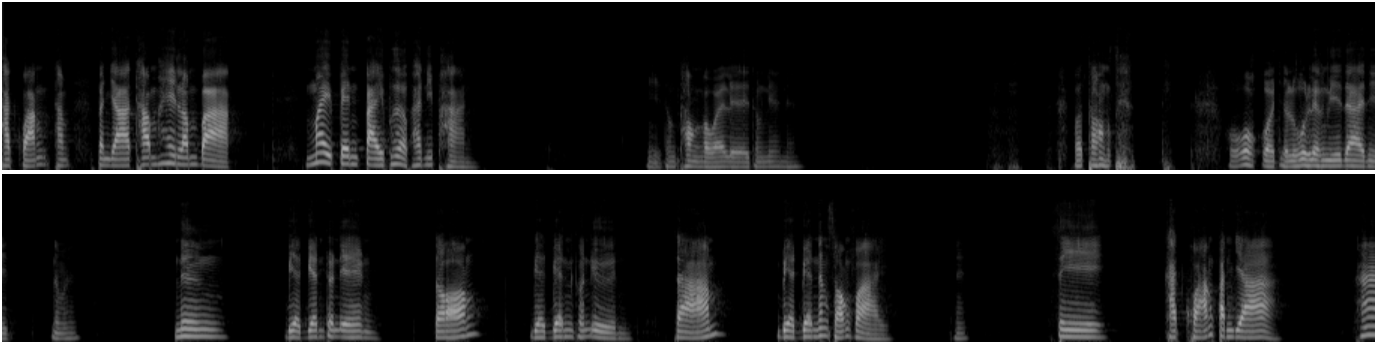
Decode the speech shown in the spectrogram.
ขัดขวางทำปัญญาทำให้ลำบาก ไม่เป็นไปเพื่อพระนิพพาน นี่ต้องท่องเอาไว้เลยตรงเนี้ยเนี่ยพอท่องเสร็จโอ้กว่าจะรู้เรื่องนี้ได้นี่นะไหมหนึ่งเบียดเบียนตนเองสองเบียดเบียนคนอื่นสามเบียดเบียนทั้งสองฝ่ายสี่ขัดขวางปัญญา ห้า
